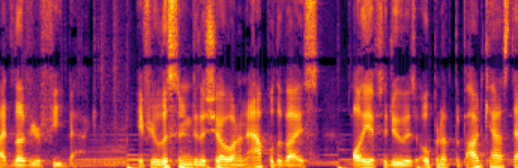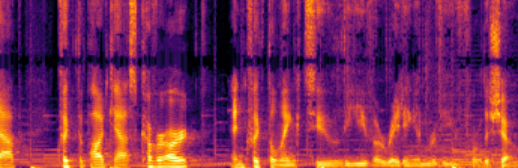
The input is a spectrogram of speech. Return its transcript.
I'd love your feedback. If you're listening to the show on an Apple device, all you have to do is open up the podcast app, click the podcast cover art, and click the link to leave a rating and review for the show.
